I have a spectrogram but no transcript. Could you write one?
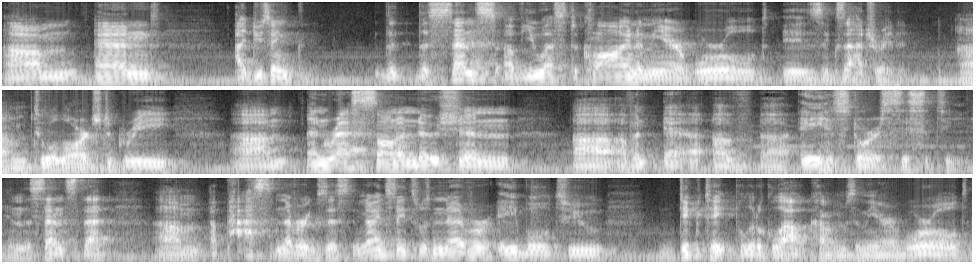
Um, and I do think the, the sense of U.S. decline in the Arab world is exaggerated um, to a large degree um, and rests on a notion uh, of, an, uh, of uh, ahistoricity in the sense that um, a past that never existed. The United States was never able to dictate political outcomes in the Arab world.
